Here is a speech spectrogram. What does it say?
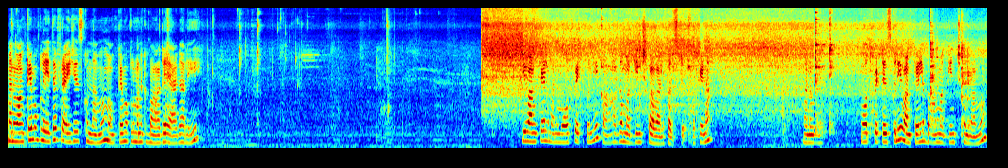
మనం వంకాయ ముక్కలు అయితే ఫ్రై చేసుకుందాము. వంకాయ ముక్కలు మనకి బాగా యాగాలి. ఈ వంకాయలు మనం మూత పెట్టుకుని బాగా మగ్గించుకోవాలి ఫస్ట్. ఓకేనా? మనం మూత పెట్టేసుకుని వంకాయలని బాగా మగ్గించుకున్నాము.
